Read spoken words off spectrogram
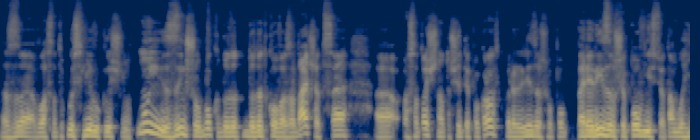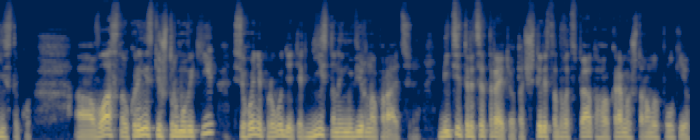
З власне таку сліву кличню. Ну і з іншого боку, додаткова задача це е, остаточно оточити Покровськ, перерізавши перерізавши повністю там логістику. Власне, українські штурмовики сьогодні проводять як дійсно неймовірну операцію. Бійці 33-го та 425-го окремих штурмових полків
